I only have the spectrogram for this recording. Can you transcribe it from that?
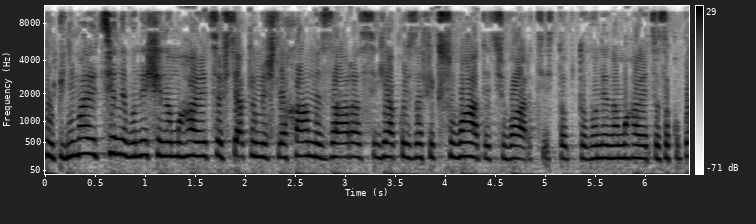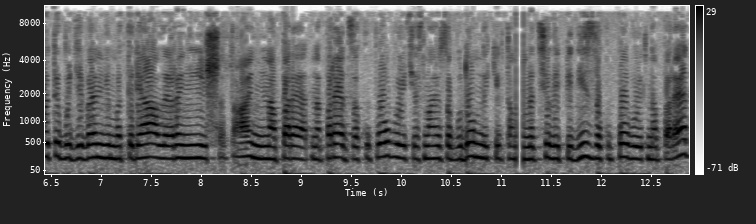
ну, піднімають ціни, вони ще намагаються всякими шляхами зараз якось зафіксувати цю вартість. Тобто вони намагаються закупити будівельні матеріали раніше, та, наперед, наперед закуповують. Я знаю забудовників там на цілий під'їзд закуповують наперед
